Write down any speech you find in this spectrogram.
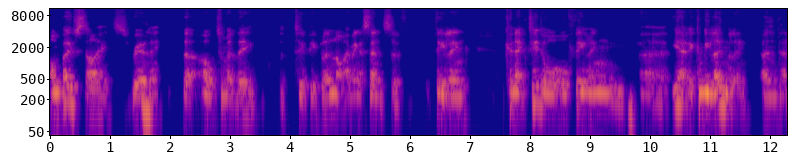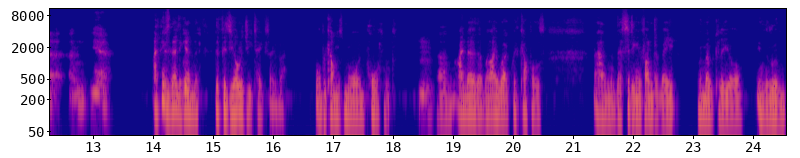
on both sides, really. Mm. That ultimately the two people are not having a sense of feeling connected or, or feeling, uh, yeah, it can be lonely and uh, and yeah. I think then again the, the, physiology takes over or becomes more important. Mm. Um, I know that when I work with couples and they're sitting in front of me remotely or in the room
